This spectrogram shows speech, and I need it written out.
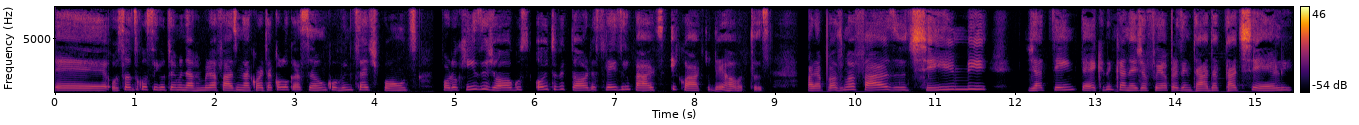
É, o Santos conseguiu terminar a primeira fase na quarta colocação com 27 pontos. Foram 15 jogos, 8 vitórias, 3 empates e 4 derrotas. Para a próxima fase, o time já tem técnica, né? Já foi apresentada a Tatiele.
